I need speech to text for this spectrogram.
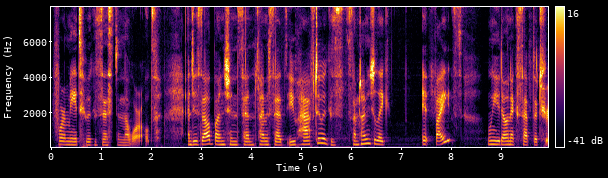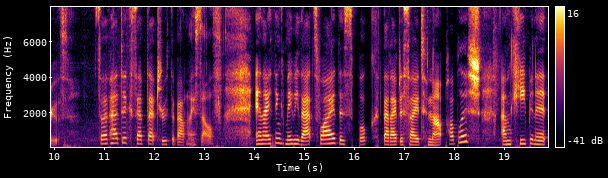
for me to exist in the world. And Gisele Bündchen sometimes says, you have to, ex- sometimes you like, it fights when you don't accept the truth. So I've had to accept that truth about myself. And I think maybe that's why this book that I've decided to not publish, I'm keeping it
